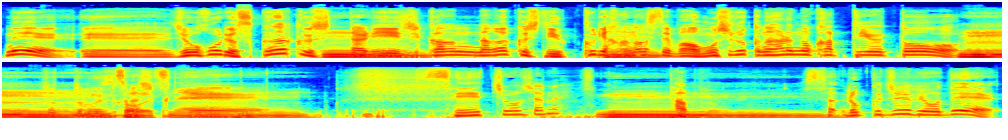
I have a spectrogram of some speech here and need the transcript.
ねえー情報量少なくしたり、うん。時間長くしてゆっくり話せば面白くなるのかっていうと、うん。ちょっと難しくて。そうですね。成長じゃない？うん。多分。さ60秒で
